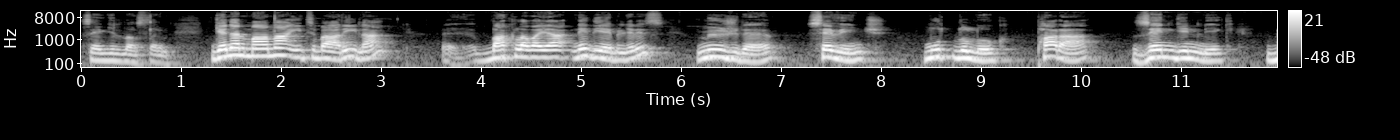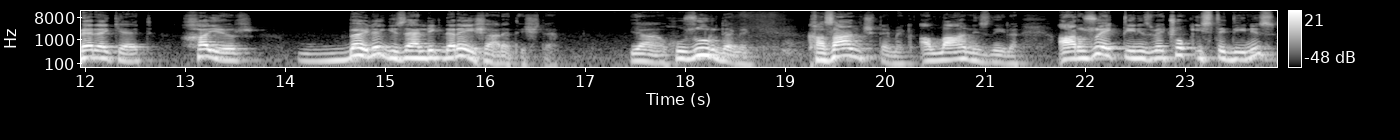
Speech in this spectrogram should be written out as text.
sevgili dostlarım. Genel mana itibarıyla e, baklavaya ne diyebiliriz? Müjde, sevinç, mutluluk, para, zenginlik, bereket, hayır, böyle güzelliklere işaret işte. Ya huzur demek, kazanç demek Allah'ın izniyle. Arzu ettiğiniz ve çok istediğiniz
